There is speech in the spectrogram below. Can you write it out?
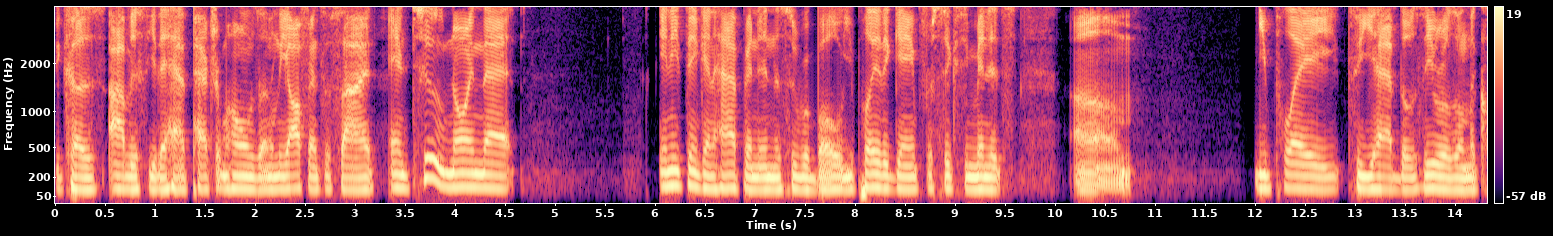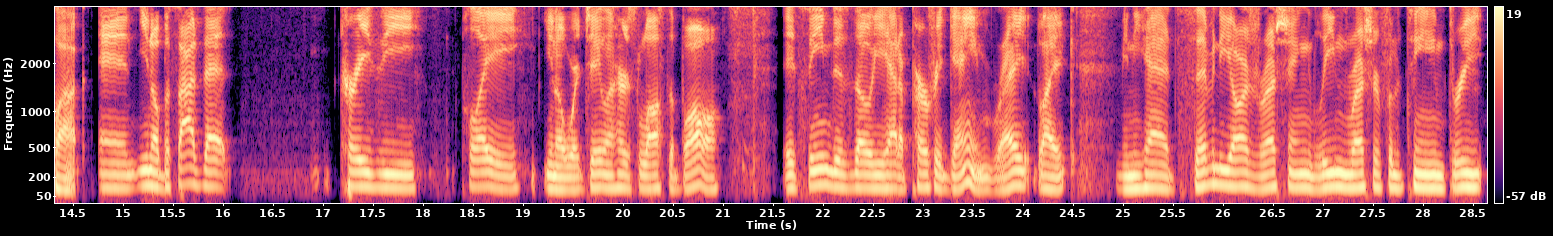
because obviously they have Patrick Mahomes on the offensive side and two knowing that anything can happen in the Super Bowl. You play the game for 60 minutes um you play till you have those zeros on the clock. And you know besides that crazy play, you know, where Jalen Hurts lost the ball, it seemed as though he had a perfect game, right? Like, I mean, he had 70 yards rushing, leading rusher for the team, three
